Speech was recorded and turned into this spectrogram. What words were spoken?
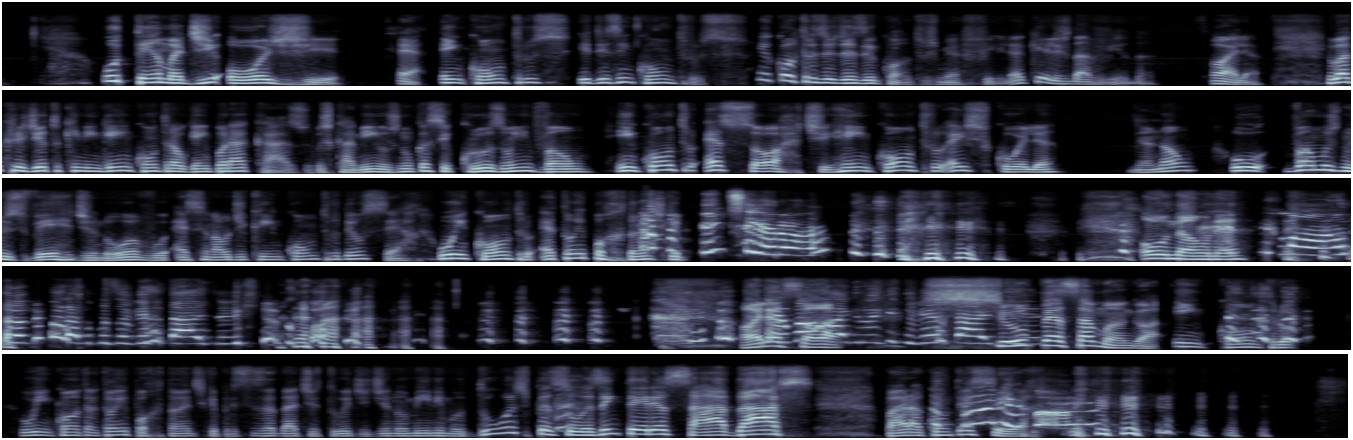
o tema de hoje é encontros e desencontros. Encontros e desencontros, minha filha, aqueles da vida. Olha, eu acredito que ninguém encontra alguém por acaso. Os caminhos nunca se cruzam em vão. Encontro é sorte, reencontro é escolha. Não é não? O vamos nos ver de novo é sinal de que o encontro deu certo. O encontro é tão importante que. Mentira! Ou não, né? Irmão, eu não tava preparada pra essa verdade aqui agora. Olha uma só. Chupa essa manga, ó. Encontro. O encontro é tão importante que precisa da atitude de, no mínimo, duas pessoas interessadas para acontecer.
